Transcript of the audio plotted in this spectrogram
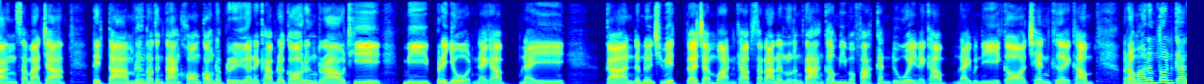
ฟังสามารถจะติดตามเรื่องราวต่างๆ ของกองทัพเรือนะครับ แล้วก็เรื่องราวที่มีประโยชน์นะครับใน การดำเนินชีวิตประจำวันครับสาระน่ารู้ต่างๆ ก็มีมาฝากกันด้วยนะครับ ในวันนี้ก็เช่นเคยครับ เรามาเริ่มต้นกัน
